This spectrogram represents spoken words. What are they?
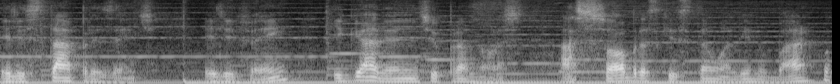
Ele está presente. Ele vem e garante para nós. As sobras que estão ali no barco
